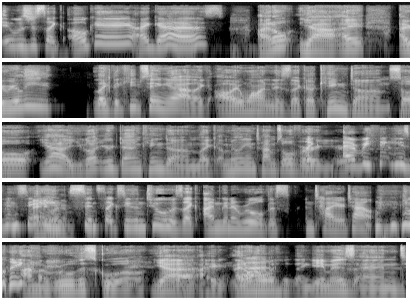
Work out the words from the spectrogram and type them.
it was just like, okay, I guess. I don't yeah, I I really like they keep saying yeah, like all I want is like a kingdom. Mm-hmm. So yeah, you got your damn kingdom like a million times over. Like everything he's been saying Anyway. since like season two was like, I'm gonna rule this entire town. like I'm gonna rule the school. Yeah, Yeah, I, I don't know what his end game is, and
